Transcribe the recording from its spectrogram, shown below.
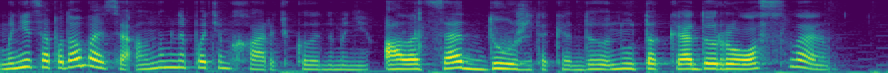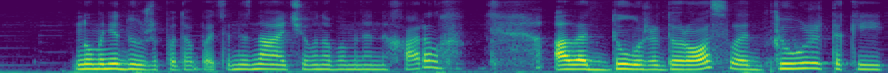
Мені це подобається, а воно мене потім харить, коли не мені. Але це дуже таке, ну таке доросле. Ну, мені дуже подобається. Не знаю, чи воно б мене не харило, але дуже доросле, дуже такий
